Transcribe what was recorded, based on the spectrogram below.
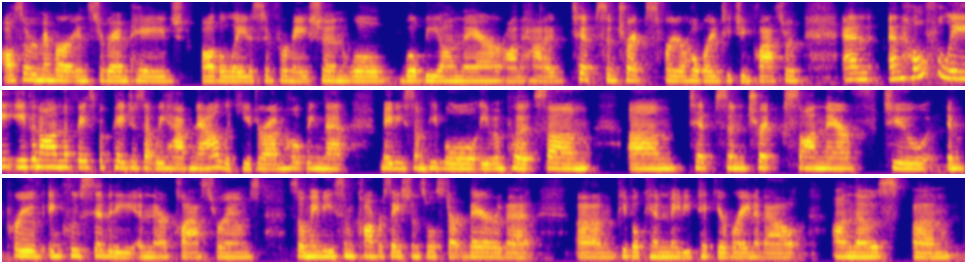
Also, remember our Instagram page. All the latest information will will be on there on how to tips and tricks for your whole brain teaching classroom, and and hopefully even on the Facebook pages that we have now, Lakidra. I'm hoping that maybe some people will even put some um, tips and tricks on there to improve inclusivity in their classrooms. So maybe some conversations will start there that um, people can maybe pick your brain about on those um,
